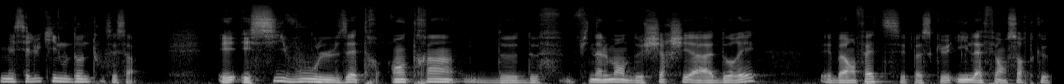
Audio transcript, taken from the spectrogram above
mais c'est lui qui nous donne tout. C'est ça. Et, et si vous êtes en train de, finalement de chercher à adorer, eh ben en fait, c'est parce qu'il a fait en sorte que.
